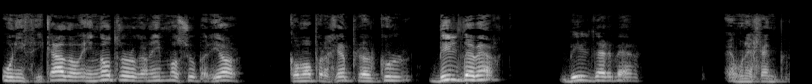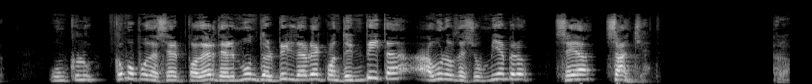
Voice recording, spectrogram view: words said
unificados en otro organismo superior, como por ejemplo el club Bilderberg. Bilderberg es un ejemplo. Un club, ¿Cómo puede ser poder del mundo el Bilderberg cuando invita a uno de sus miembros sea Sánchez? Pero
